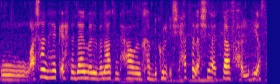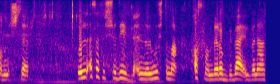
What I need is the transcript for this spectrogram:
وعشان هيك إحنا دائما البنات بنحاول نخبي كل إشي حتى الأشياء التافهة اللي هي أصلا مش سر. وللأسف الشديد لأنه المجتمع أصلا بربي باقي البنات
